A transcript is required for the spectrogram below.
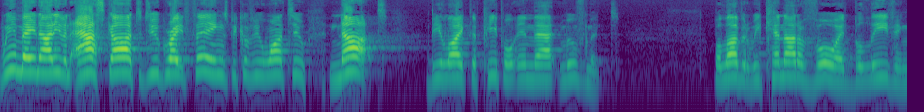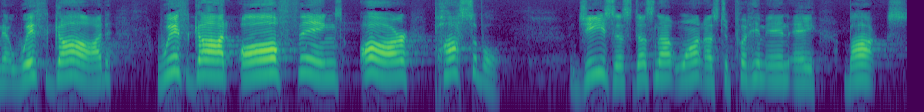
We may not even ask God to do great things because we want to not be like the people in that movement. Beloved, we cannot avoid believing that with God, with God, all things are possible. Jesus does not want us to put him in a box,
